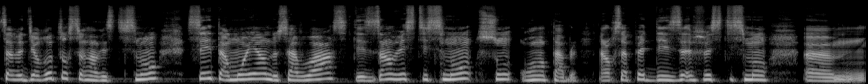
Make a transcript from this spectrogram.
Ça veut dire retour sur investissement. C'est un moyen de savoir si tes investissements sont rentables. Alors ça peut être des investissements euh,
